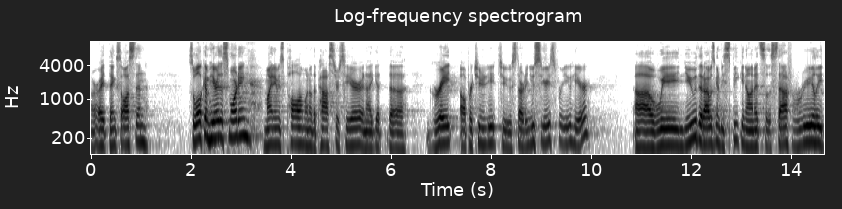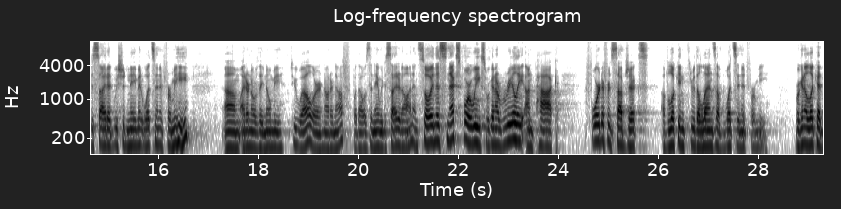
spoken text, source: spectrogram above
All right, thanks, Austin. So, welcome here this morning. My name is Paul. I'm one of the pastors here, and I get the great opportunity to start a new series for you here. Uh, we knew that I was going to be speaking on it, so the staff really decided we should name it What's in It for Me. Um, I don't know if they know me too well or not enough, but that was the name we decided on. And so, in this next four weeks, we're going to really unpack four different subjects of looking through the lens of what's in it for me. We're going to look at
